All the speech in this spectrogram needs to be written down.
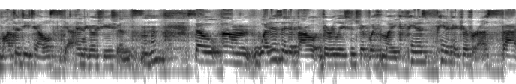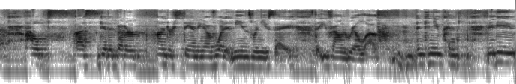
Lots of details yeah. and negotiations. Mm-hmm. So, um, what is it about the relationship with Mike? Paint a paint a picture for us that helps us get a better understanding of what it means when you say that you found real love. Mm-hmm. And can you con- maybe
